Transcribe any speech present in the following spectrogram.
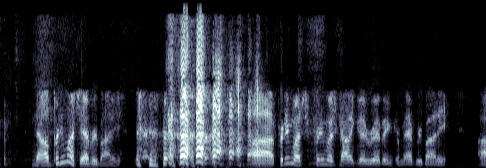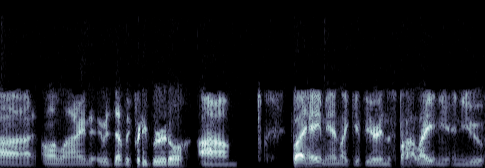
no, pretty much everybody. uh, pretty much, pretty much got a good ribbing from everybody uh, online. It was definitely pretty brutal. Um, but hey, man, like if you're in the spotlight and you, and you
